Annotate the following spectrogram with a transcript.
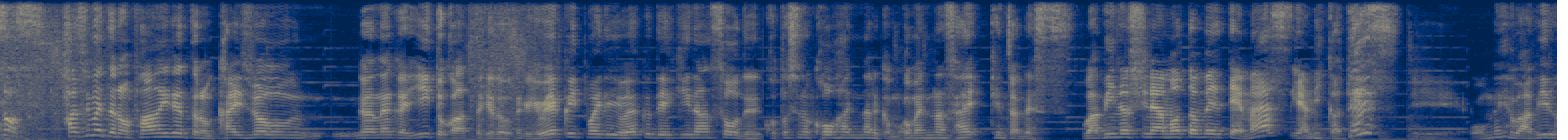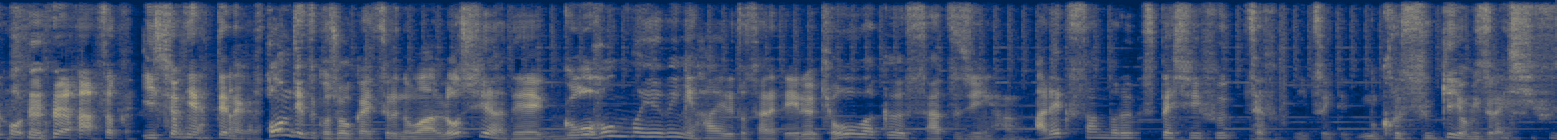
そうっす。初めてのファンイベントの会場がなんかいいとこあったけど、なんか予約いっぱいで予約できなそうで、今年の後半になるかも。ごめんなさい、ケンちゃんです。詫びの品求めてます。ヤミコです。えー、おめえ詫びる方だよ。あ、そっか。一緒にやってんだから。本日ご紹介するのは、ロシアで5本の指に入るとされている凶悪殺人犯、アレクサンドル・スペシフツェフについて。もうこれすっげえ読みづらい。シフ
